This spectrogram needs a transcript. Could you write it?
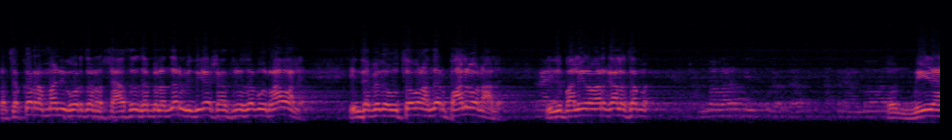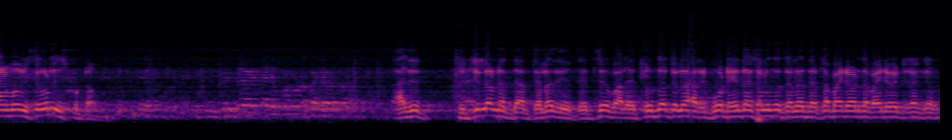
ప్రతి ఒక్కరు రమ్మని కోరుతున్నారు శాసనసభ్యులందరూ విధిగా శాసనసభకు రావాలి. ఇంత పెద్ద ఉత్సవం అందరూ పాల్గొనాలి. ఇది పలిగిన వర్గాల సమ మీరు అనుభవిస్తే కూడా తీసుకుంటాం రిజల్ట్ రిపోర్ట్ కూడా బయటపడతారా అది ఫ్రిడ్జ్లో ఉన్నది దానికి తెలియదు తెలిసి వాళ్ళు ఎట్లుందో తెలియదు ఆ రిపోర్ట్ ఏ దశలో ఉందో తెలియదు ఎట్లా బయట పెడితే బయట పెట్టినాం కదా.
